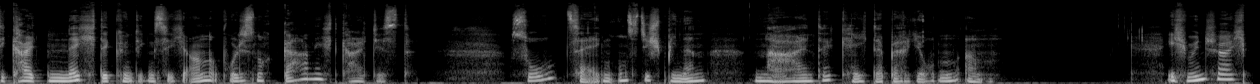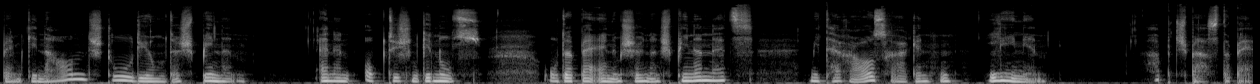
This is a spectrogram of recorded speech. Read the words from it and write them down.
die kalten Nächte kündigen sich an, obwohl es noch gar nicht kalt ist. So zeigen uns die Spinnen nahende Kälteperioden an. Ich wünsche euch beim genauen Studium der Spinnen einen optischen Genuss oder bei einem schönen Spinnennetz mit herausragenden Linien. Habt Spaß dabei.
